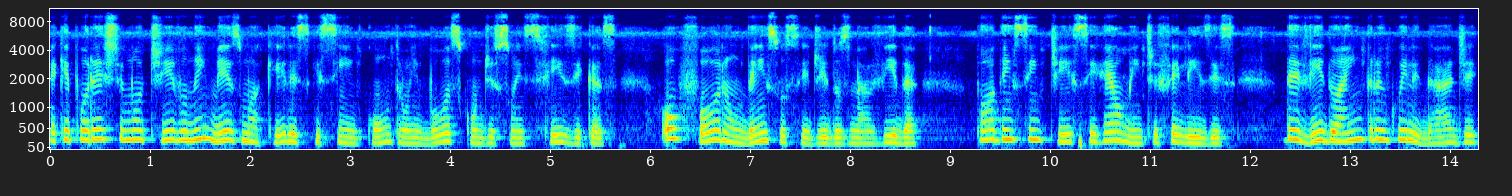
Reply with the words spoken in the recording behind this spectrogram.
é que por este motivo nem mesmo aqueles que se encontram em boas condições físicas ou foram bem-sucedidos na vida podem sentir-se realmente felizes devido à intranquilidade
